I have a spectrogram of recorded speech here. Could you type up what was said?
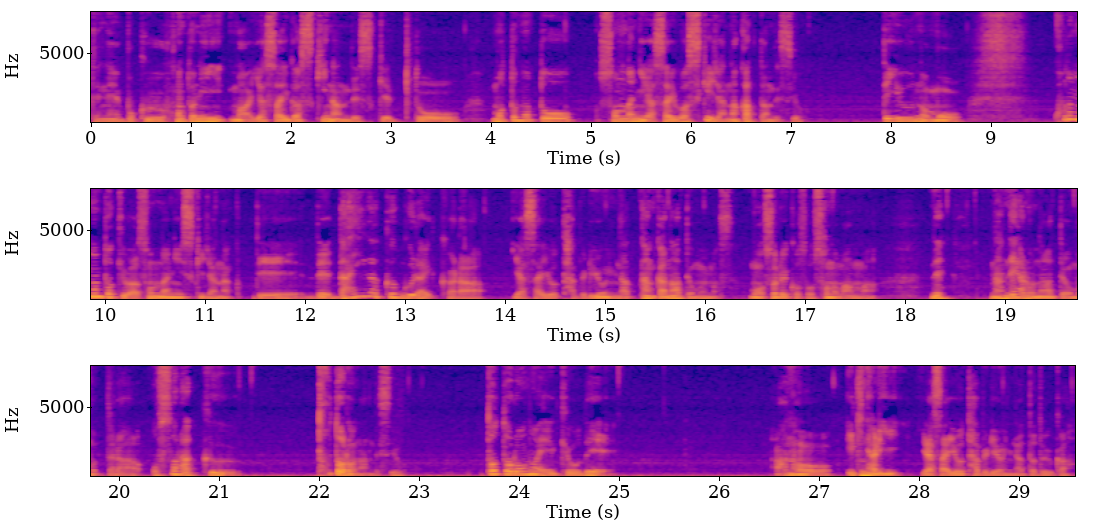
でね僕本当にまあ野菜が好きなんですけどもともとそんなに野菜は好きじゃなかったんですよ。っていうのも子供の時はそんなに好きじゃなくてで大学ぐらいから野菜を食べるようになったんかなって思います。もうそれこそそのまんま。でなんでやろうなって思ったらおそらくトトロなんですよ。トトロの影響であのいきなり野菜を食べるようになったというか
